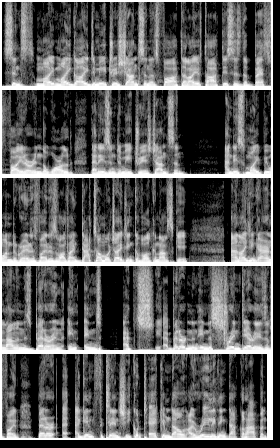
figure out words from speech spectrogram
since my, my guy Demetrious Johnson has fought that I have thought this is the best fighter in the world that isn't Demetrious Johnson. And this might be one of the greatest fighters of all time. That's how much I think of Volkanovski. And I think Arnold Allen is better in, in, in at better in, in the strength areas of the fight, better against the clinch. He could take him down. I really think that could happen.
